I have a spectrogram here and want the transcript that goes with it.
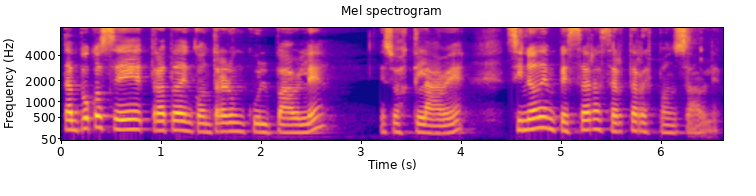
Tampoco se trata de encontrar un culpable, eso es clave, sino de empezar a hacerte responsable.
